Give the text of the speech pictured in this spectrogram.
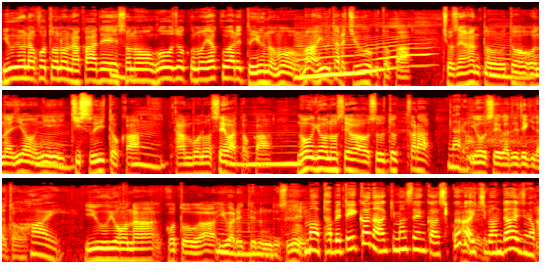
いうようなことの中で、うん、その豪族の役割というのも、うん、まあ言うたら中国とか朝鮮半島と同じように治水とか、田んぼの世話とか、農業の世話をする時から要請が出てきたと。はい。いうようなことが言われてるんですね。まあ食べていかなあきませんか。らそこが一番大事なこ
